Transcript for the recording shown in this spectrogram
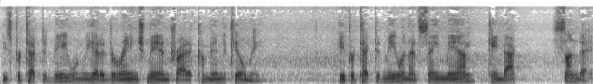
He's protected me when we had a deranged man try to come in to kill me. He protected me when that same man came back Sunday.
